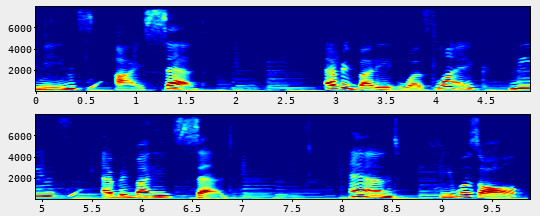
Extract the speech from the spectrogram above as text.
means I said. Everybody was like means everybody said. And he was all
